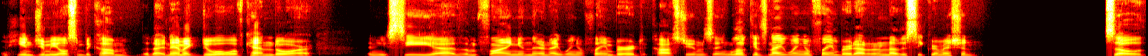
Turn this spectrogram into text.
and he and Jimmy Olsen become the dynamic duo of Kandor. And you see uh, them flying in their Nightwing and Flamebird costumes, saying, "Look, it's Nightwing and Flamebird out on another secret mission." So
